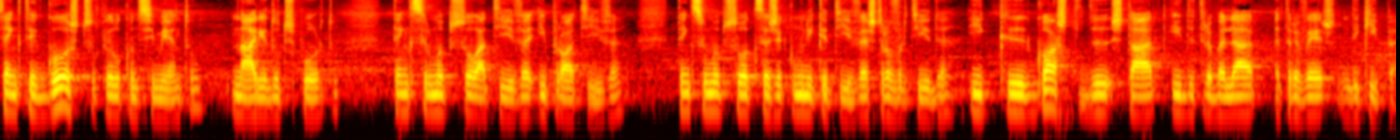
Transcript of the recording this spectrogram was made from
Tem que ter gosto pelo conhecimento na área do desporto. Tem que ser uma pessoa ativa e proativa tem que ser uma pessoa que seja comunicativa, extrovertida e que goste de estar e de trabalhar através de equipa.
